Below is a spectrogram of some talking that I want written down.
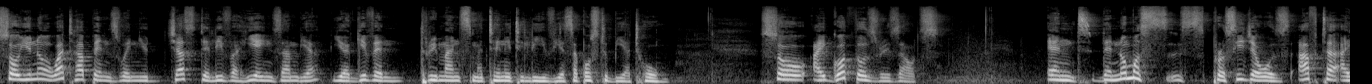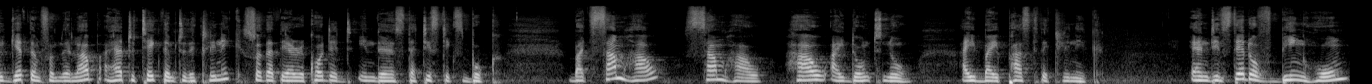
So, you know, what happens when you just deliver here in Zambia? You are given three months maternity leave. You're supposed to be at home. So I got those results. And the normal procedure was after I get them from the lab, I had to take them to the clinic so that they are recorded in the statistics book. But somehow, somehow, how I don't know, I bypassed the clinic. And instead of being home,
